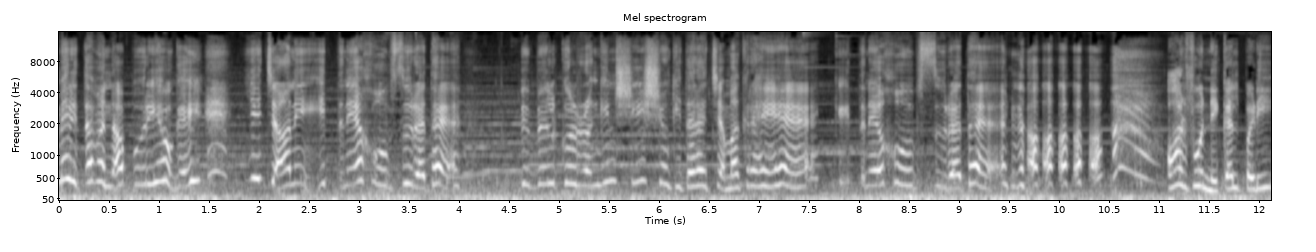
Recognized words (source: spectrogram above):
मेरी तमन्ना पूरी हो गई। ये जाने इतने खूबसूरत है। वे बिल्कुल रंगीन शीशियों की तरह चमक रहे हैं। कितने खूबसूरत हैं। और वो निकल पड़ी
